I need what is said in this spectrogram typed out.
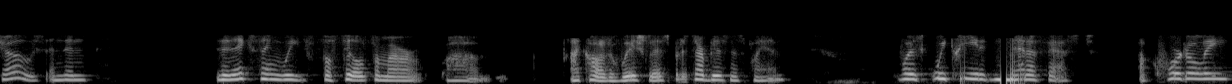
shows, and then the next thing we fulfilled from our um, I call it a wish list, but it's our business plan, was we created MetaFest, a quarterly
